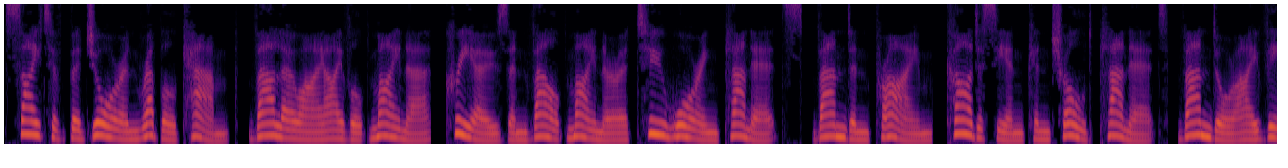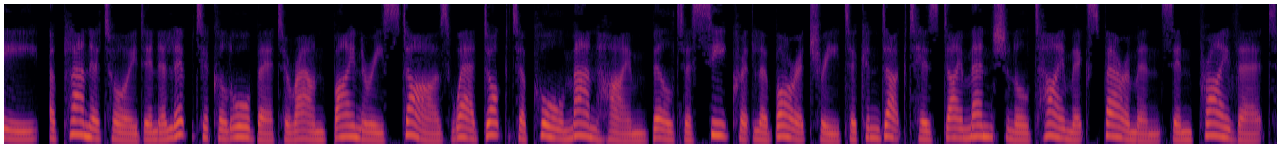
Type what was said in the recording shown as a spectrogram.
site of Bajoran rebel camp, Valo I Ivalt Minor, Krios and Valt Minor are two warring planets, Vanden Prime, Cardassian-controlled planet, Vandor IV, a planetoid in elliptical orbit around binary stars where Dr. Paul Mannheim built a secret laboratory to conduct his dimensional time experiments in private,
